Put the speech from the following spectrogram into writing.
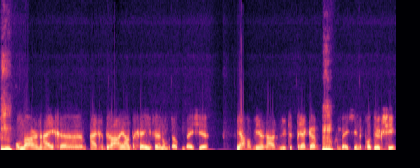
mm. om daar een eigen, eigen draai aan te geven en om het ook een beetje, ja, wat meer naar het nu te trekken, mm. ook een beetje in de productie.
